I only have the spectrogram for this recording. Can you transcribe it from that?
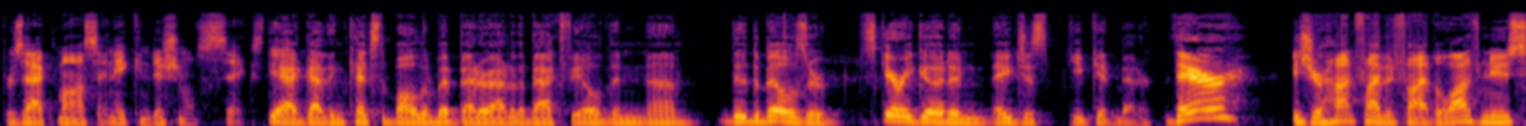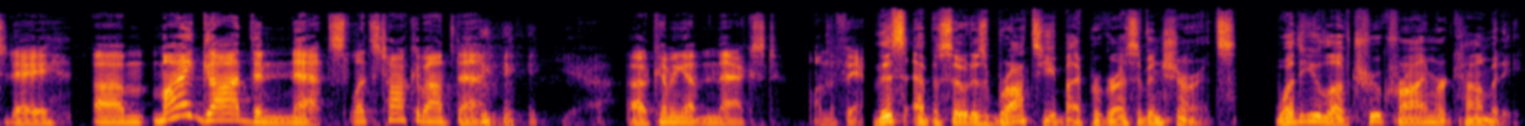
for Zach Moss in a conditional sixth. Yeah, a guy that can catch the ball a little bit better out of the backfield, and uh, the, the Bills are scary good, and they just keep getting better. There is your hot five at five. A lot of news today. Um, my God, the Nets. Let's talk about them. yeah. Uh, coming up next on the fan. This episode is brought to you by Progressive Insurance. Whether you love true crime or comedy,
